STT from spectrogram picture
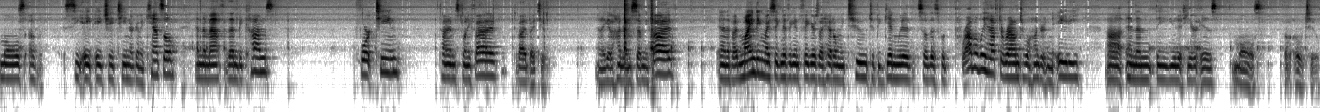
moles of C8H18 are going to cancel, and the math then becomes 14 times 25 divided by 2. And I get 175. And if I'm minding my significant figures, I had only two to begin with, so this would probably have to round to 180. Uh, and then the unit here is moles of O2.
